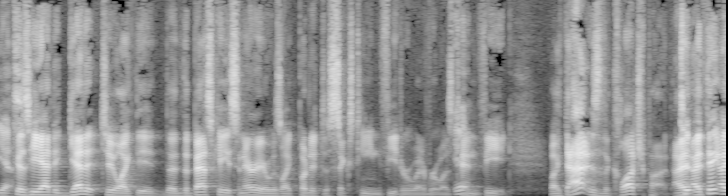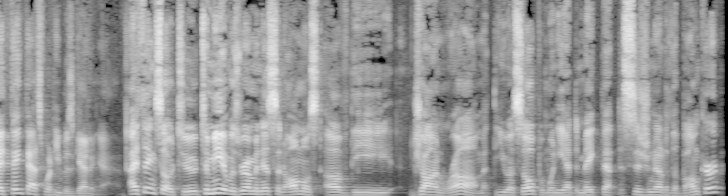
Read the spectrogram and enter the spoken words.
Yes. Because he had to get it to like the, the, the best case scenario was like put it to 16 feet or whatever it was, Yeah. 10 feet. Like that is the clutch putt. I, I think I think that's what he was getting at. I think so too. To me, it was reminiscent almost of the Jon Rahm at the U.S. Open when he had to make that decision out of the bunker.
